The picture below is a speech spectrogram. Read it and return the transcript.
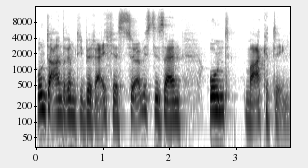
unter anderem die Bereiche Service Design und Marketing.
